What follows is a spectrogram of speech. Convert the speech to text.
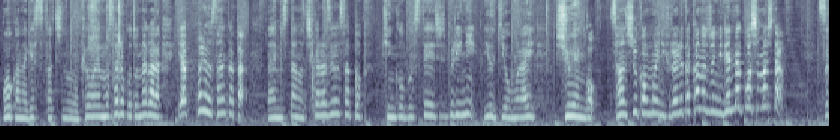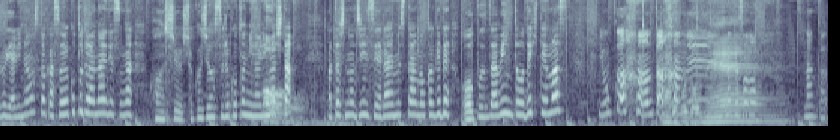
豪華なゲストたちとの共演もさることながらやっぱりお三方ライムスターの力強さとキングオブステージぶりに勇気をもらい終演後3週間前に振られた彼女に連絡をしましたすぐやり直すとかそういうことではないですが今週食事をすることになりました。私の人生ライムスターのおかげでオープンザウィンドウできてます。よかった。ねなるほどね。なんかそのなんか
